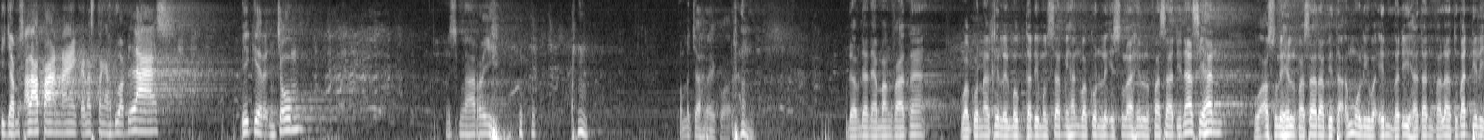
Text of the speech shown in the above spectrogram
Di jam salapan naik karena setengah 12 pikir encum. Harus ngari pemecah rekor. Mudah-mudahan emang fatna wa kun akhilil mubtadi musamihan wa kun li islahil fasadi nasihan wa aslihil fasada bi ta'ammuli wa in badihatan fala tubaddili.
